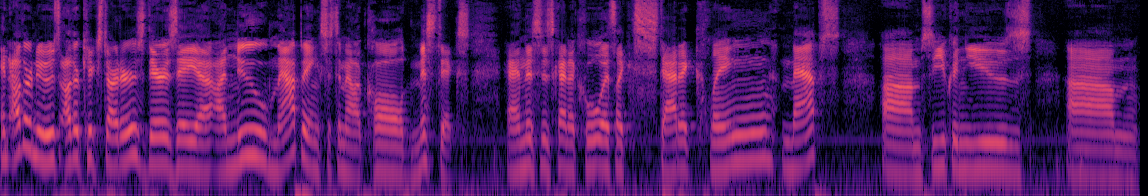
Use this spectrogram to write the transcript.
In other news, other Kickstarters, there's a uh, a new mapping system out called Mystics, and this is kind of cool. It's like static cling maps, um, so you can use um,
